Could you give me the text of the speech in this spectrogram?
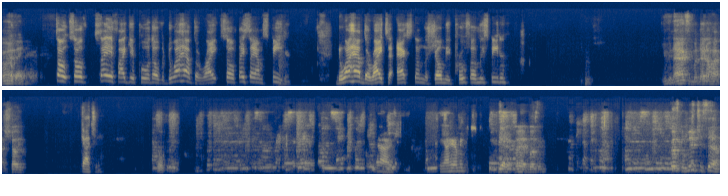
Okay. So so say if I get pulled over, do I have the right? So if they say I'm speeding, do I have the right to ask them to show me proof of me speeding? You can ask them, but they don't have to show you. Got you. Nope. Guys, can y'all hear me? Yeah, go ahead, Booker. Crystal, mute yourself.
